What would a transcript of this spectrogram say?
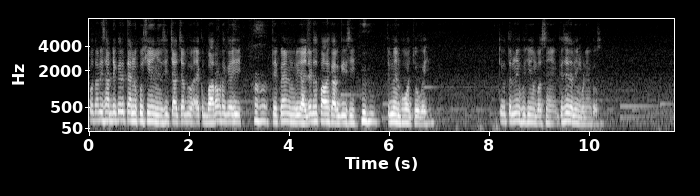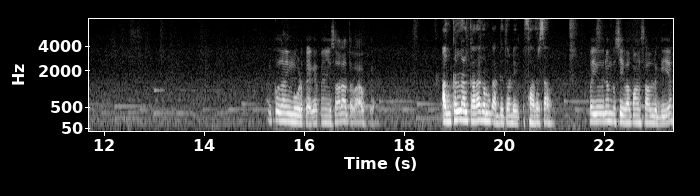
ਪਤਾ ਨਹੀਂ ਸਾਡੇ ਘਰੇ ਤਿੰਨ ਖੁਸ਼ੀਆਂ ਆਈਆਂ ਸੀ। ਚਾਚਾ ਇੱਕ ਬਾਹਰ ਉੱਠ ਗਿਆ ਸੀ ਹਾਂ ਹਾਂ। ਤੇ ਭੈਣ ਮੇਰੀ ਆਈਲੈਟਸ ਪਾਸ ਕਰ ਗਈ ਸੀ ਹੂੰ ਹੂੰ। ਤੇ ਮੈਂ ਫੌਜ ਚ ਹੋ ਗਈ। ਤੇ ਉਹ ਤਿੰਨੇ ਖੁਸ਼ੀਆਂ ਬਸ ਐਂ ਕਿਸੇ ਦਾ ਨਹੀਂ ਬਣਿਆ ਕੁਛ। ਇੱਕੋ ਦਮ ਹੀ ਮੋੜ ਪੈ ਗਿਆ ਭੈਣ ਸਾਰਾ ਤਬਾਹ ਹੋ ਗਿਆ। ਅੰਕਲ ਨਾਲ ਕਾਹਦਾ ਕੰਮ ਕਰਦੇ ਤੁਹਾਡੇ ਫਾਦਰ ਸਾਹਿਬ? ਭਾਈ ਉਹ ਨਾ ਸੇਵਾ 5 ਸਾਲ ਲੱਗੀ ਆ।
